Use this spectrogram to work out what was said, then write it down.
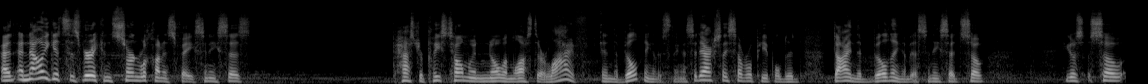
And, and now he gets this very concerned look on his face and he says, Pastor, please tell me when no one lost their life in the building of this thing. I said, Actually, several people did die in the building of this. And he said, So, he goes, So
